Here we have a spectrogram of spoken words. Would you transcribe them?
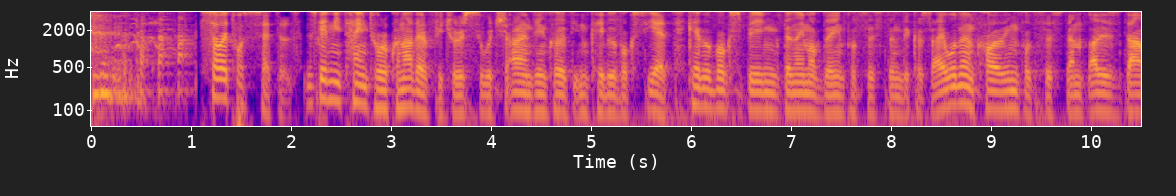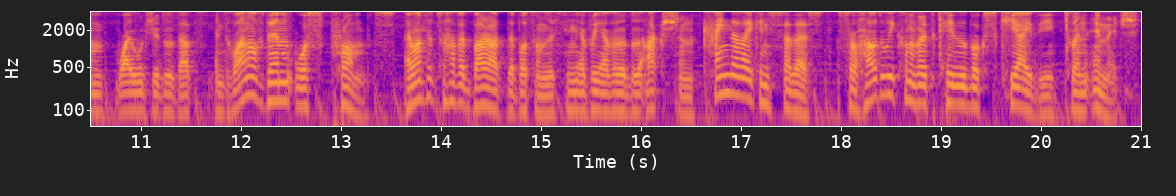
so it was settled. This gave me time to work on other features which aren't included in Cablebox yet. Cablebox being the name of the input system because I wouldn't call it input system, that is dumb, why would you do that? And one of them was prompts. I wanted to have a bar at the bottom listing every available action, kinda like in Celeste. So how do we convert Cablebox key ID to an image?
